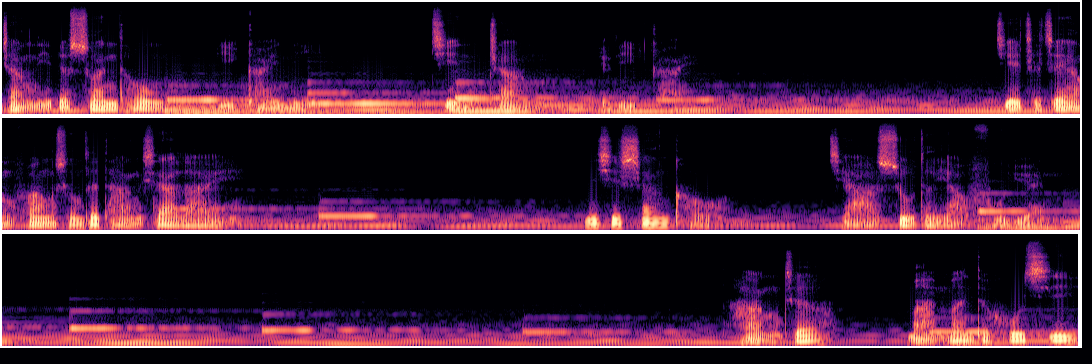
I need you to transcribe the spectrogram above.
让你的酸痛离开你，紧张也离开。接着这样放松的躺下来，那些伤口加速的要复原。躺着，慢慢的呼吸，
